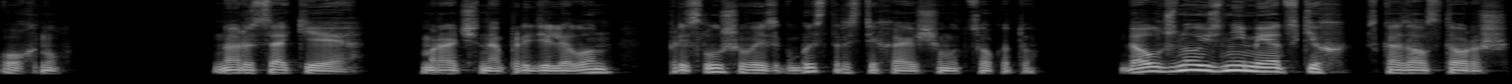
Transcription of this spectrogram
охнул. «На рысаке», — мрачно определил он, прислушиваясь к быстро стихающему цокоту. «Должно из немецких», — сказал сторож.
